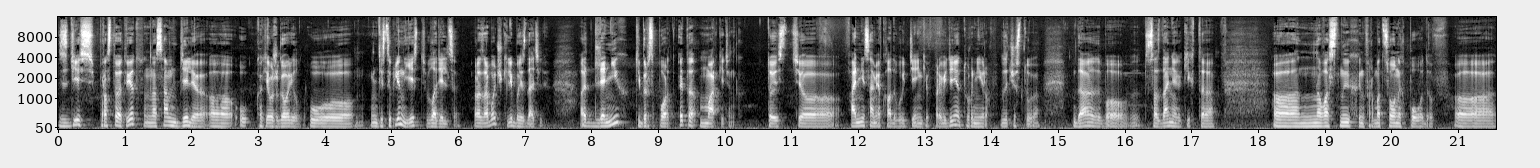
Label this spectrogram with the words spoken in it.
Здесь простой ответ. На самом деле, э, как я уже говорил, у дисциплин есть владельцы, разработчики либо издатели. Для них киберспорт – это маркетинг. То есть э, они сами вкладывают деньги в проведение турниров зачастую, да, создание каких-то э, новостных информационных поводов. Э,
